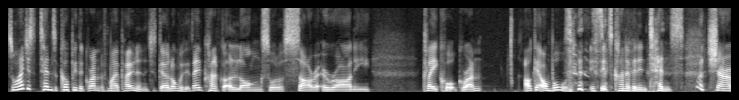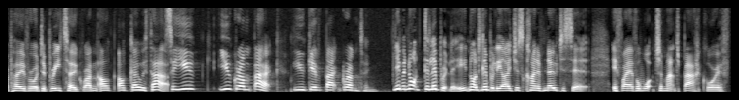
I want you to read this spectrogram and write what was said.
So I just tend to copy the grunt of my opponent and just go along with it. They've kind of got a long sort of Sara Errani clay court grunt I'll get on board. if it's kind of an intense Sharapova or Debrito grunt, I'll I'll go with that. So you you grunt back. You give back grunting. yeah, but not deliberately. Not deliberately. I just kind of notice it if I ever watch a match back or if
